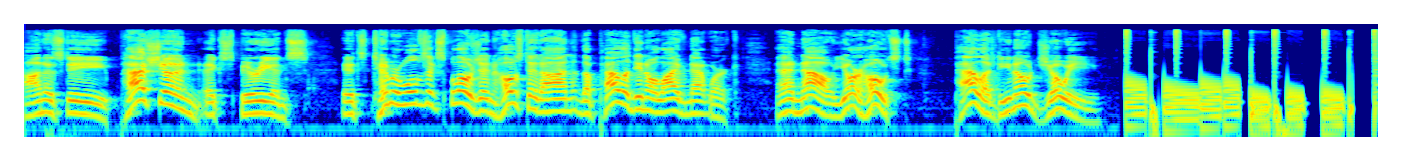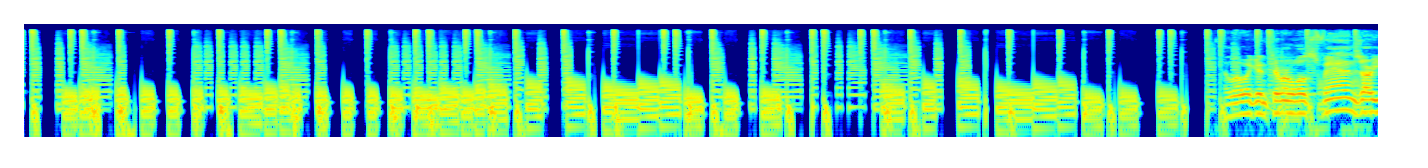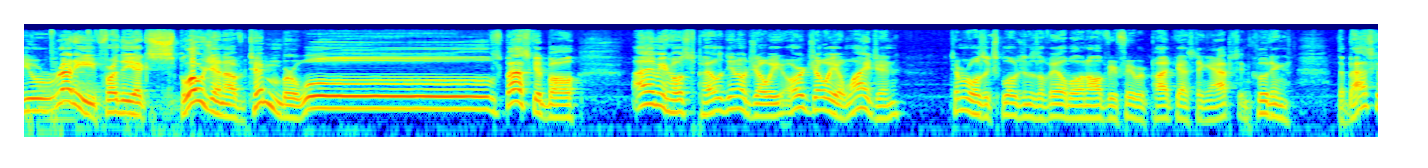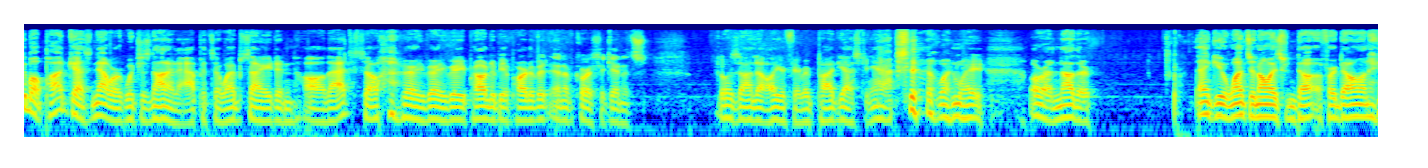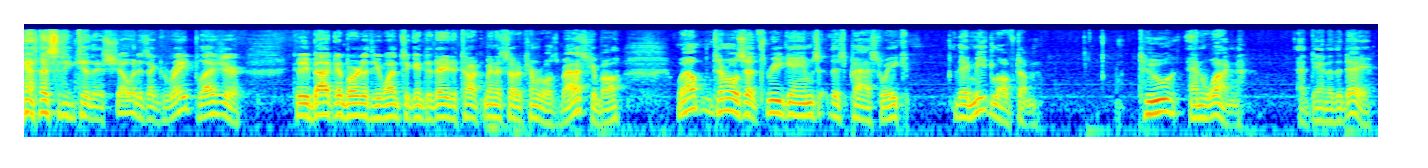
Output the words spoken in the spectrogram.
honesty, passion, experience. It's Timberwolves Explosion hosted on the Paladino Live Network. And now, your host, Paladino Joey. Hello again, Timberwolves fans. Are you ready for the explosion of Timberwolves basketball? I am your host, Paladino Joey, or Joey Awajan. Timberwolves Explosion is available on all of your favorite podcasting apps, including the Basketball Podcast Network, which is not an app, it's a website and all that. So, very, very, very proud to be a part of it. And of course, again, it goes on to all your favorite podcasting apps, one way or another. Thank you once and always for downloading and listening to this show. It is a great pleasure to be back on board with you once again today to talk Minnesota Timberwolves basketball. Well, Timberwolves had three games this past week. They meatloafed them, two and one at the end of the day.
